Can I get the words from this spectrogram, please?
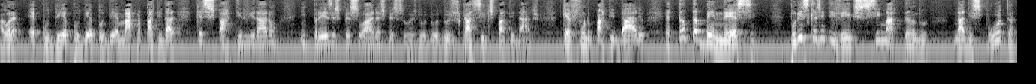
Agora, é poder, é poder, é poder, é máquina partidária. Porque esses partidos viraram empresas pessoais das pessoas, do, do, dos caciques partidários. Porque é fundo partidário, é tanta benesse. Por isso que a gente vê eles se matando na disputa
